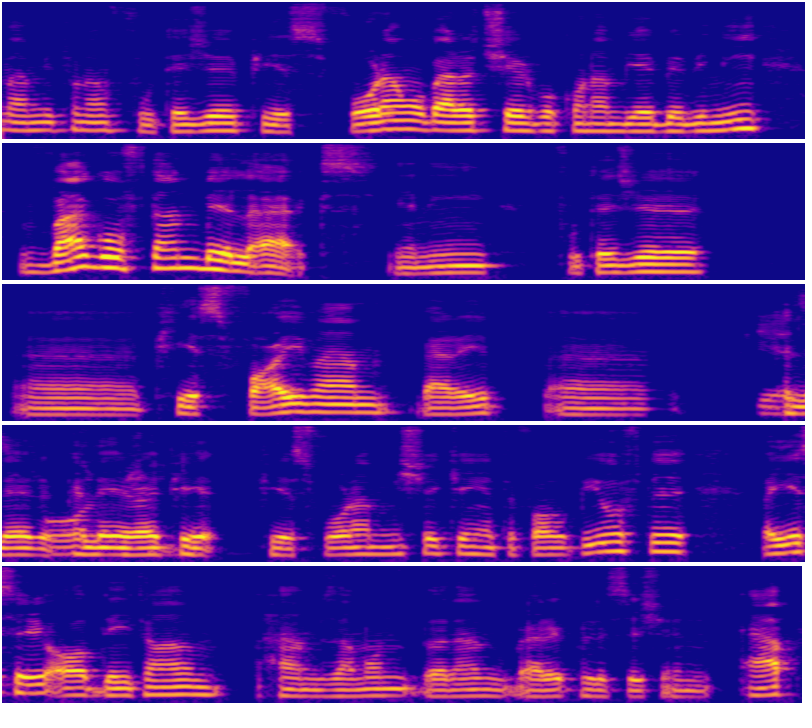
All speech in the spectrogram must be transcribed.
من می‌تونم footage PS4 رو برات share بکنم بیای ببینی. و گفتن بالعکس. یعنی footage اه، PS5 هم برای player PS4 player های میشه. پی PS4 هم میشه که این اتفاق بیفته و یه سری آپدیت هم همزمان دادن برای پلیستیشن app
